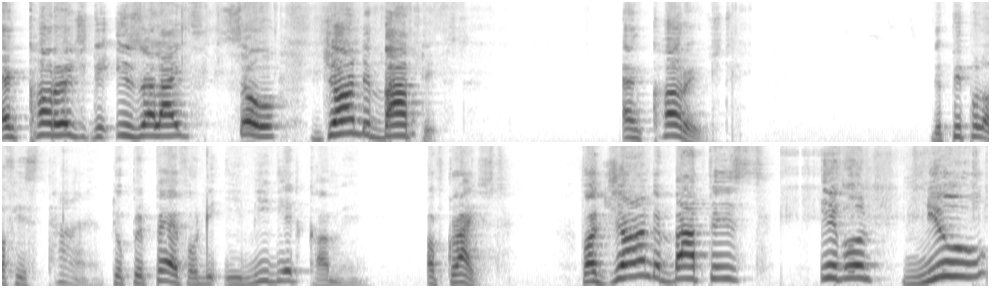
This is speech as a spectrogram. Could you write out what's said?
encouraged the Israelites, so John the Baptist encouraged the people of his time to prepare for the immediate coming of Christ. For John the Baptist even knew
